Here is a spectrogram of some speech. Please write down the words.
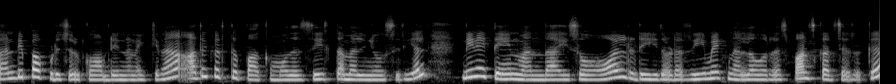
கண்டிப்பாக பிடிச்சிருக்கும் அப்படின்னு நினைக்கிறேன். அதுக்கடுத்து பார்க்கும்போது ஜீ தமிழ் நியூ சீரியல் நினைத்தேன் வந்தாய். ஸோ ஆல்ரெடி இதோட ரீமேக் நல்ல ஒரு ரெஸ்பான்ஸ் கிடச்சிருக்கு.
